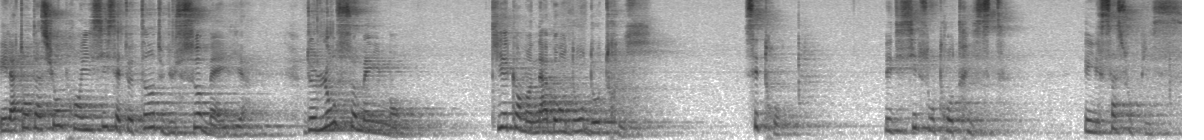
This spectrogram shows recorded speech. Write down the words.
Et la tentation prend ici cette teinte du sommeil, de l'ensommeillement, qui est comme un abandon d'autrui. C'est trop. Les disciples sont trop tristes et ils s'assoupissent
